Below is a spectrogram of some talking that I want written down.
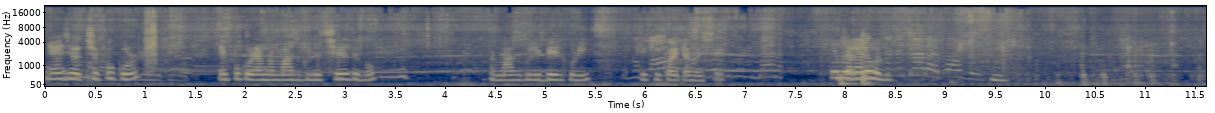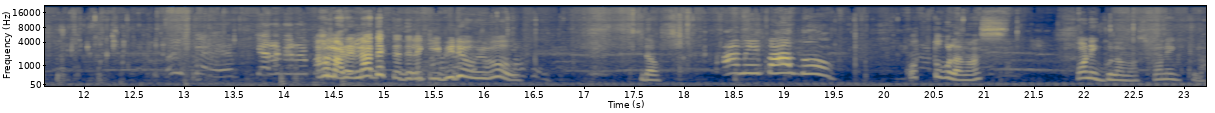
এই যে হচ্ছে পুকুর। এই পুকুরে আমরা মাছগুলি ছেড়ে দেব। আর মাছগুলি বের করি। দেখি কয়টা হয়েছে। আমারে না দেখতে দিলে কি ভিডিও হইব? দাও। আমি পাবো কতগুলা মাছ? অনেকগুলা মাছ অনেকগুলা।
